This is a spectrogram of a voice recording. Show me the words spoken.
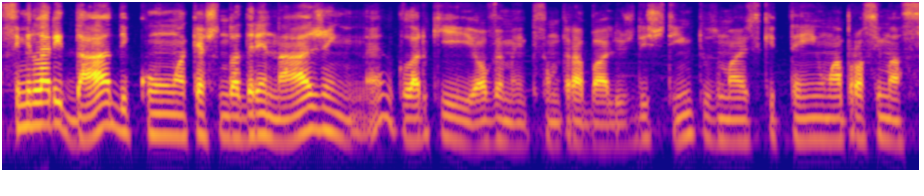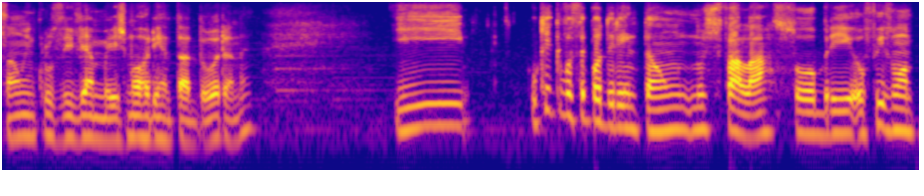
similaridade com a questão da drenagem, né? Claro que, obviamente, são trabalhos distintos, mas que têm uma aproximação, inclusive a mesma orientadora, né? E o que, que você poderia então nos falar sobre? Eu fiz uma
